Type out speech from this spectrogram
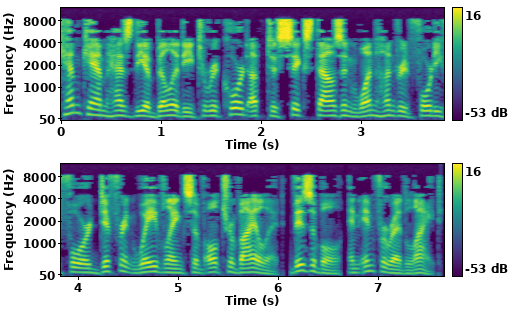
ChemCam has the ability to record up to 6,144 different wavelengths of ultraviolet, visible, and infrared light.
